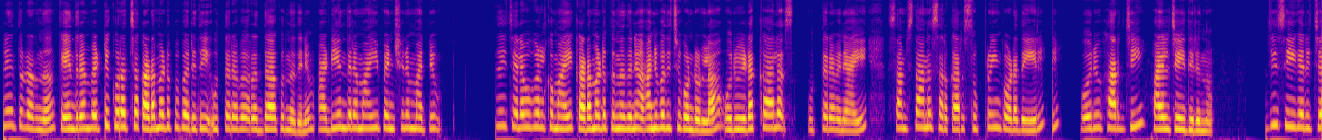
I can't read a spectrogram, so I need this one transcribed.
ഇതിനെ തുടർന്ന് കേന്ദ്രം വെട്ടിക്കുറച്ച കടമെടുപ്പ് പരിധി ഉത്തരവ് റദ്ദാക്കുന്നതിനും അടിയന്തരമായി പെൻഷനും മറ്റും ചെലവുകൾക്കുമായി കടമെടുക്കുന്നതിന് അനുവദിച്ചുകൊണ്ടുള്ള ഒരു ഇടക്കാല ഉത്തരവിനായി സംസ്ഥാന സർക്കാർ സുപ്രീം കോടതിയിൽ ഒരു ഹർജി ഫയൽ ചെയ്തിരുന്നു. ഹർജി സ്വീകരിച്ച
